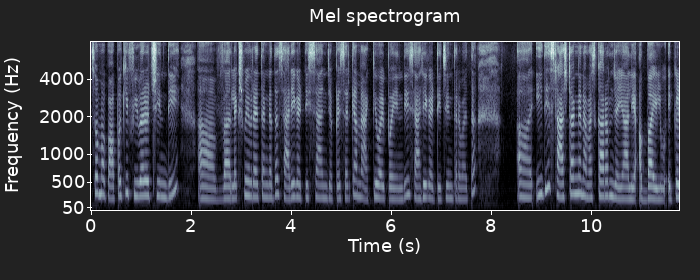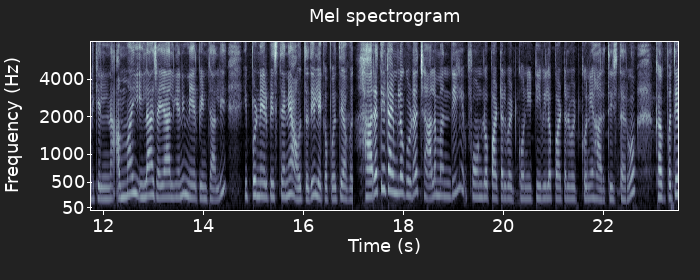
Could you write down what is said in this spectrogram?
సో మా పాపకి ఫీవర్ వచ్చింది. వరలక్ష్మి వ్రతం కదా శారీ కట్టిస్తా అని చెప్పి చెప్పేసరికి ఆమె యాక్టివ్ అయిపోయింది శారీ కట్టించిన తర్వాత. ఇది సాష్టాంగ నమస్కారం చేయాలి అబ్బాయిలు ఎక్కడికి వెళ్ళినా. అమ్మాయి ఇలా చేయాలి అని నేర్పించాలి. ఇప్పుడు నేర్పిస్తేనే అవుతుంది లేకపోతే అవ్వదు. హారతి టైంలో కూడా చాలామంది ఫోన్లో పాటలు పెట్టుకొని టీవీలో పాటలు పెట్టుకొని హారతి ఇస్తారు. కాకపోతే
